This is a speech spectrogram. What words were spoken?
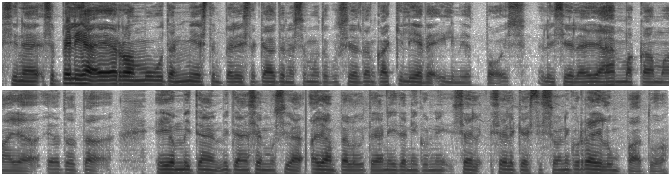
siinä, se pelihän ei eroa muuten miesten pelistä käytännössä muuta kuin sieltä on kaikki lieveilmiöt pois. Eli siellä ei jää makaamaan ja, ja tota, ei ole mitään, mitään semmoisia ajanpeluita ja niitä niin kuin niin sel, selkeästi se on niin kuin reilumpaa tuo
